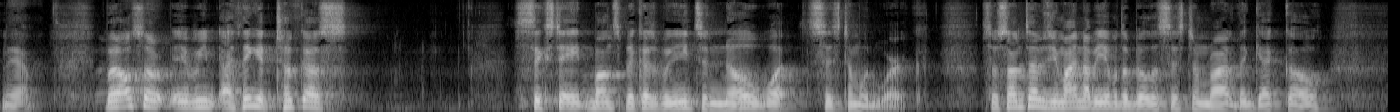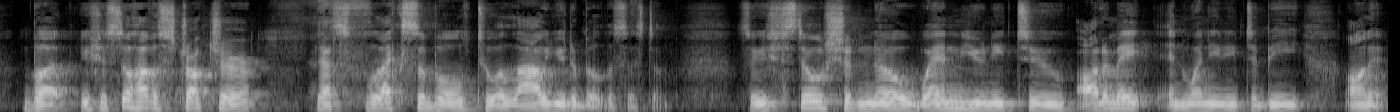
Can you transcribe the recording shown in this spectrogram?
Yeah. But also, I mean, I think it took us six to eight months because we need to know what system would work. So sometimes you might not be able to build a system right at the get go, but you should still have a structure that's flexible to allow you to build a system. So you still should know when you need to automate and when you need to be on it.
